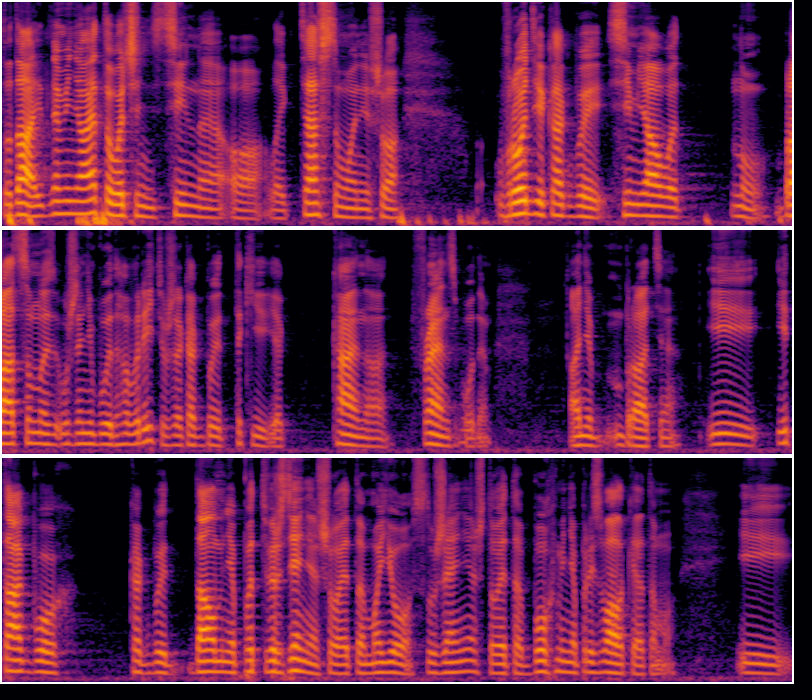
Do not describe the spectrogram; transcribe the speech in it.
То да, и для меня это очень сильное uh, like, testimony, что вроде как бы семья вот, ну, брат со мной уже не будет говорить, уже как бы такие, kind of friends будем, а не братья. И, и так Бог как бы дал мне подтверждение, что это мое служение, что это Бог меня призвал к этому. И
